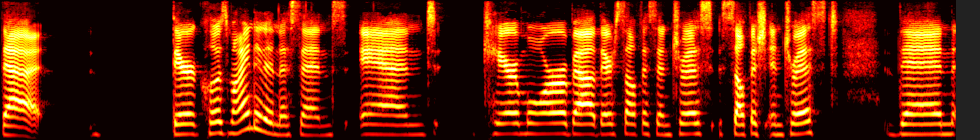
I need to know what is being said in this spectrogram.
that they're closed minded in a sense. And care more about their selfish interest, selfish interest than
